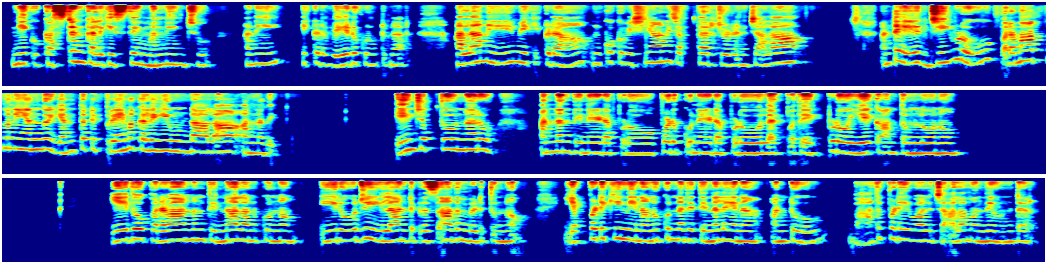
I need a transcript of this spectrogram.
నీకు కష్టం కలిగిస్తే మన్నించు అని ఇక్కడ వేడుకుంటున్నారు. అలానే మీకు ఇక్కడ ఇంకొక విషయాన్ని చెప్తారు చూడండి. చాలా అంటే జీవుడు పరమాత్మని యందు ఎంతటి ప్రేమ కలిగి ఉండాలా అన్నది. ఏం చెప్తూ ఉన్నారు? అన్నం తినేటప్పుడో, పడుకునేటప్పుడో, లేకపోతే ఎప్పుడో ఏకాంతంలోనూ ఏదో పరమాన్నం తినాలనుకున్నాం. ఈరోజు ఇలాంటి ప్రసాదం పెడుతున్నావు. ఎప్పటికీ నేను అనుకున్నది తినలేనా అంటూ బాధపడే వాళ్ళు చాలామంది ఉంటారు.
